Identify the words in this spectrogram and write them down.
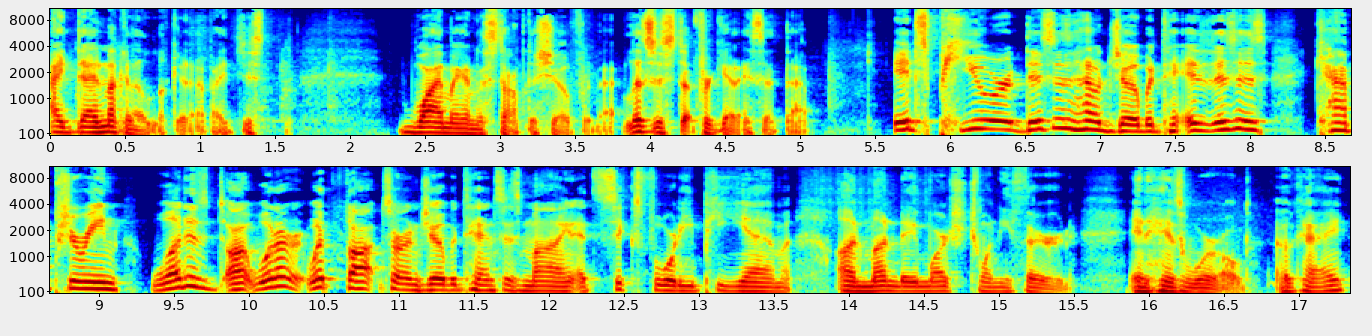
I, I'm not going to look it up. I just why am I going to stop the show for that? Let's just forget I said that. It's pure. This is how Joe Betance. This is capturing what is uh, what are what thoughts are in Joe Betance's mind at 6:40 p.m. on Monday, March 23rd in his world. Okay,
